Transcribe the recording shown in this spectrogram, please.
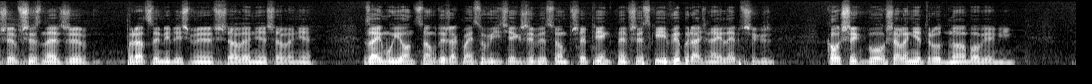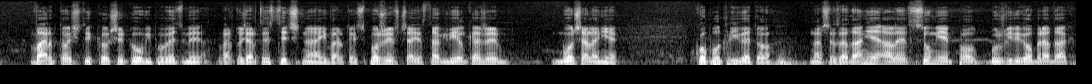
Muszę przyznać, że pracę mieliśmy szalenie, szalenie zajmującą, gdyż jak Państwo widzicie, grzyby są przepiękne wszystkie i wybrać najlepszy koszyk było szalenie trudno, bowiem i wartość tych koszyków i powiedzmy wartość artystyczna i wartość spożywcza jest tak wielka, że było szalenie kłopotliwe to nasze zadanie, ale w sumie po burzliwych obradach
